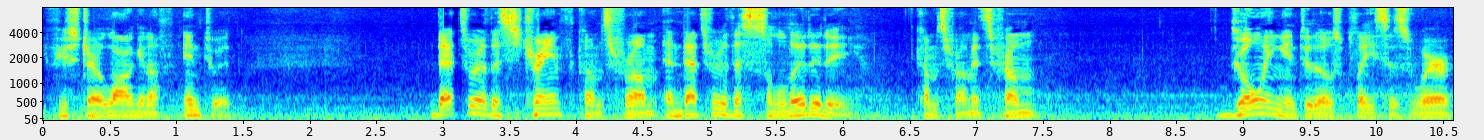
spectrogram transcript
if you stare long enough into it. That's where the strength comes from, and that's where the solidity comes from. It's from going into those places where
